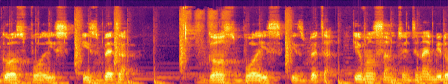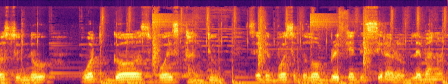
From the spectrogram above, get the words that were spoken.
God's voice is better. God's voice is better. Even Psalm 29 made us to know what God's voice can do. Said the voice of the Lord breaketh the cedar of Lebanon.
